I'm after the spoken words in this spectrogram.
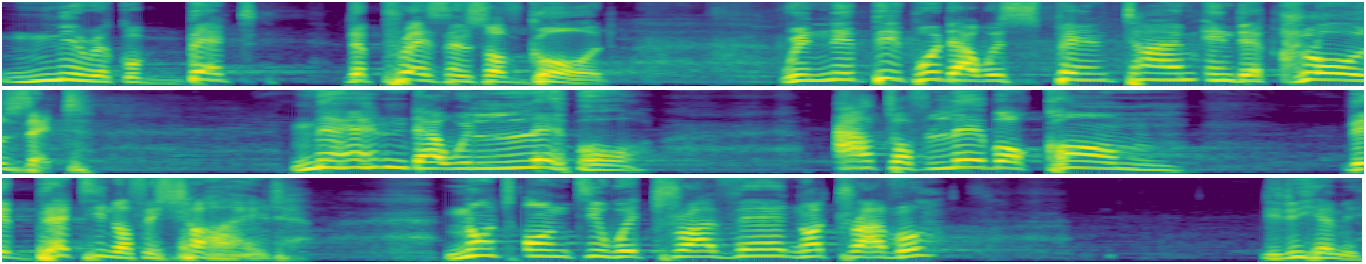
miracle, bet the presence of God. We need people that will spend time in the closet. Men that will labor. Out of labor come the betting of a child. Not until we travel, not travel. Did you hear me?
